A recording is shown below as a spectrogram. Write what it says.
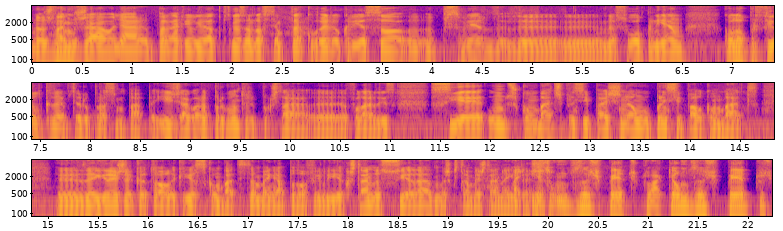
Nós vamos já olhar para a realidade portuguesa, o nosso tempo está a correr. Eu queria só eh, perceber, de, de, eh, na sua opinião, qual é o perfil que deve ter o próximo Papa. E já agora pergunto-lhe, porque está a, eh, a falar disso, se é um dos combates principais, se não o principal combate da Igreja Católica, e esse combate também à pedofilia, que está na sociedade, mas que também está na Igreja. Bem, esse é um dos aspectos, claro, que é um dos aspectos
